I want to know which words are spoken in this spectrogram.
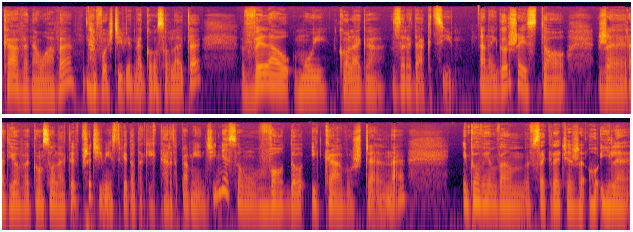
Kawę na ławę, a właściwie na konsoletę, wylał mój kolega z redakcji. A najgorsze jest to, że radiowe konsolety, w przeciwieństwie do takich kart pamięci, nie są wodo i kawoszczelne. I powiem wam w sekrecie, że o ile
